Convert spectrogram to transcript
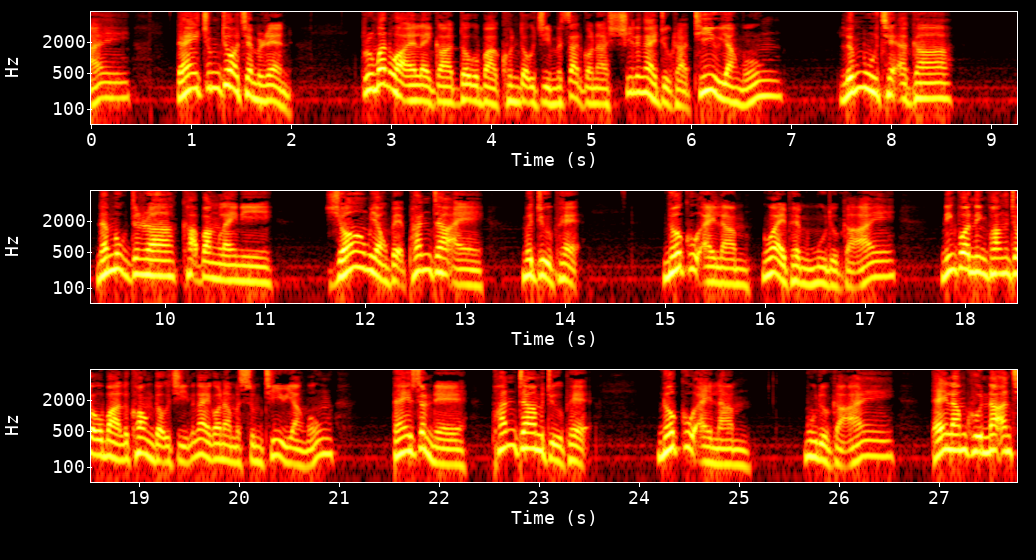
အိုင်ဒိုင်จุมတော့ချေမရင် รูมันว่าอะไรก็ดกบะคนดกจีไม่สัตก่อนนะชิลง่ายดูครับที่อยู่อย่างมุงลมูเชอากานมุกดราขบังไลนีย่อมย่องเปพันธะไอมาดูเพะนกูไอลำงวยเพะมูดูกายนิ่งปอนิ่งพังจะอบาละข้องดอกจีง่ายก็นามาซุมที่อยู่อย่างมุงแต่ส่วนเนพันธะมาดูเพะนกูไอลำมูดูกายแต่ลำคุณน่าอันเช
